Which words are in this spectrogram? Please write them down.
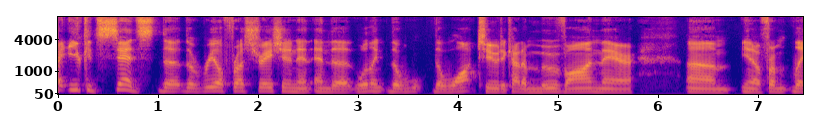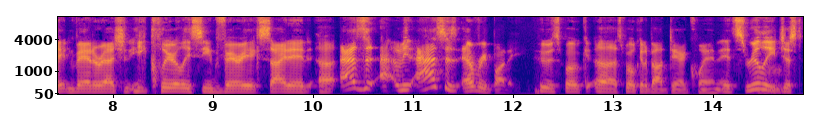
I you could sense the the real frustration and, and the willing the the want to to kind of move on there. Um, you know, from Leighton Vander Esch, and he clearly seemed very excited. Uh, as I mean, as is everybody who spoke uh, spoken about Dan Quinn. It's really Mhm. just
